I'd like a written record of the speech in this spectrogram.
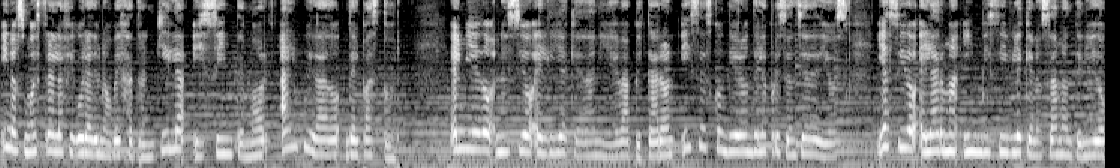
y nos muestra la figura de una oveja tranquila y sin temor al cuidado del pastor. El miedo nació el día que Adán y Eva pecaron y se escondieron de la presencia de Dios y ha sido el arma invisible que nos ha mantenido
